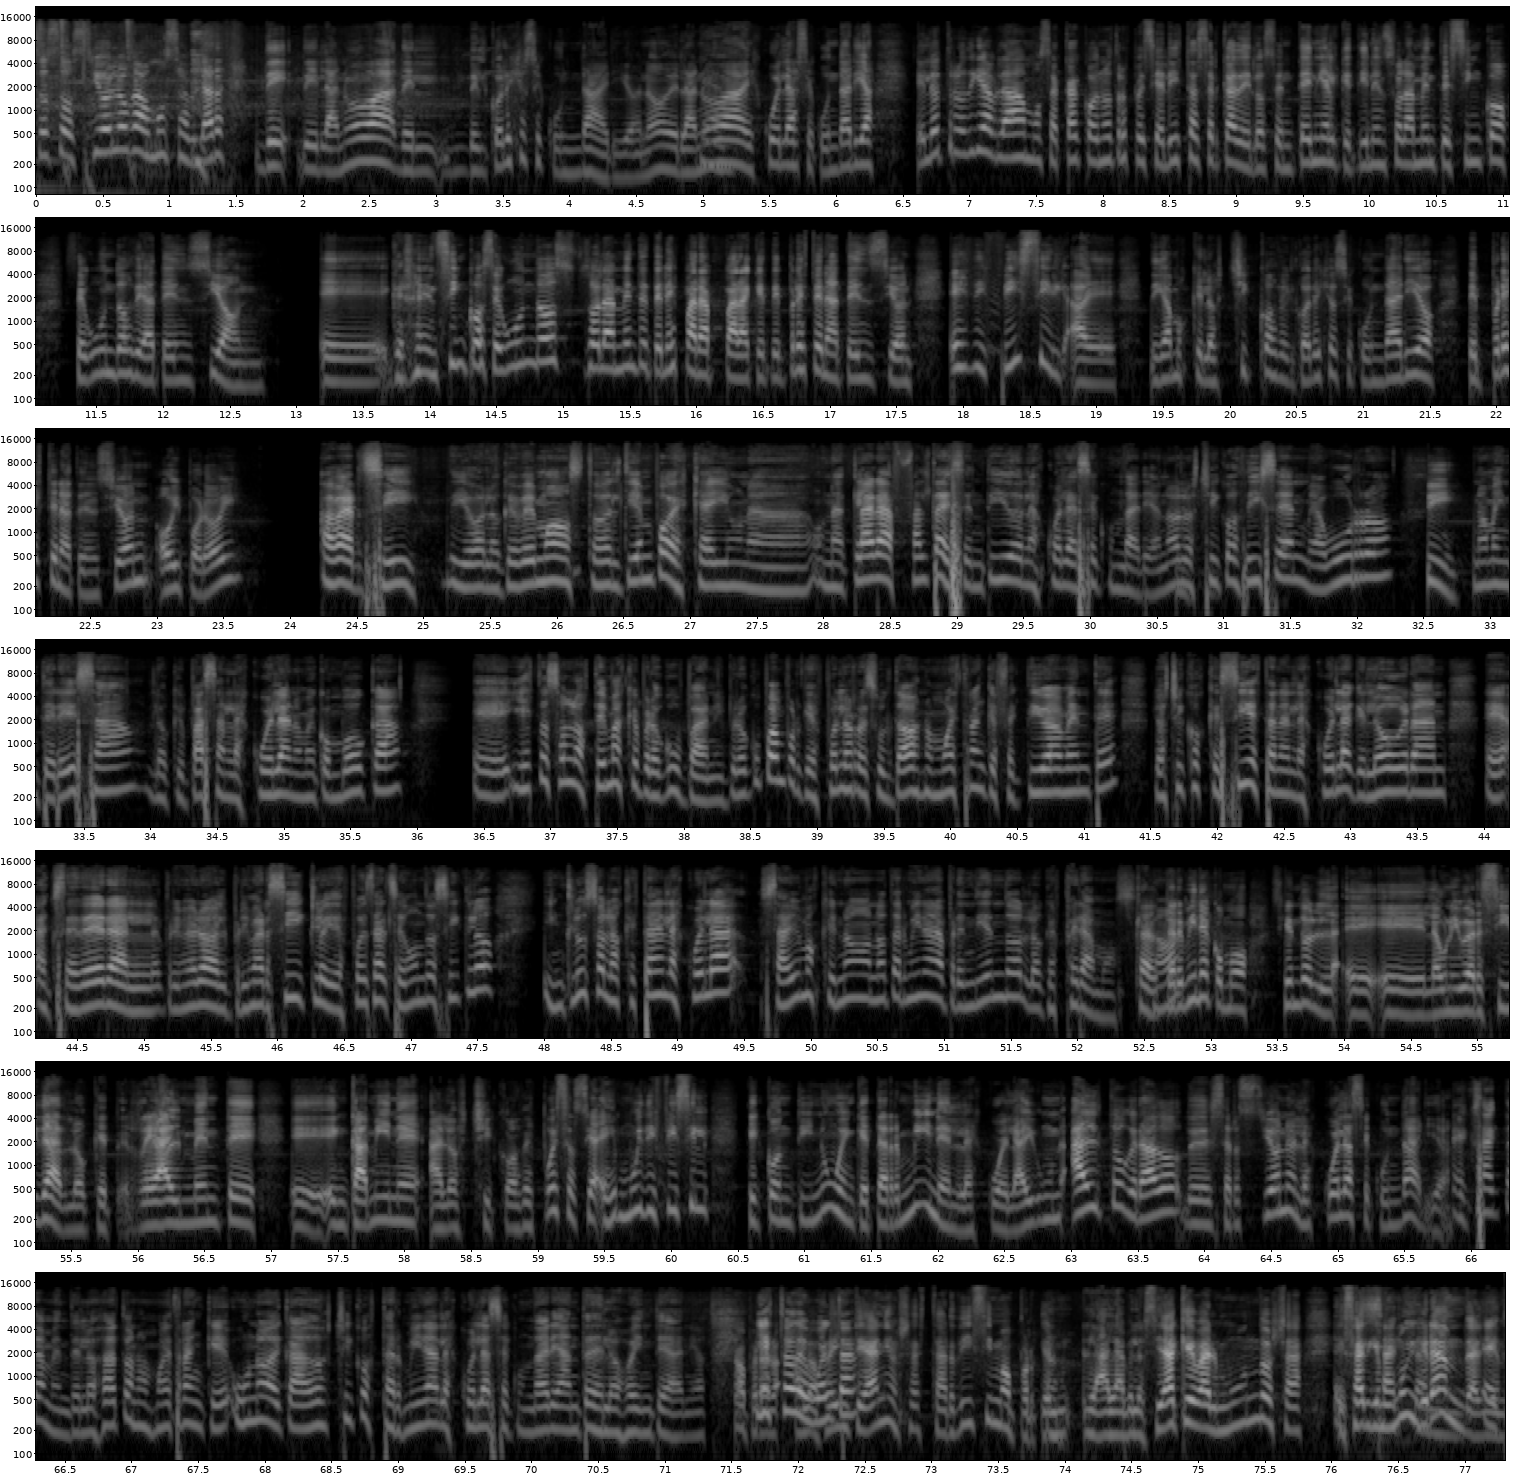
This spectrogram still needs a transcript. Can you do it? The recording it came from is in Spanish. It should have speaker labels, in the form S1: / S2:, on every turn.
S1: Sos socióloga, vamos a hablar de, la nueva, del, colegio secundario, ¿no? De la nueva escuela secundaria. El otro día hablábamos acá con otro especialista acerca de los centennial que tienen solamente cinco segundos de atención. Eh, que en cinco segundos solamente tenés para, para que te presten atención. ¿Es difícil, eh, digamos, que los chicos del colegio secundario te presten atención hoy por hoy?
S2: A ver, sí, digo, lo que vemos todo el tiempo es que hay una, clara falta de sentido en la escuela secundaria, ¿no? Los chicos dicen, me aburro, sí. no me interesa, lo que pasa en la escuela no me convoca. Eh, y estos son los temas que preocupan, y preocupan porque después los resultados nos muestran que efectivamente los chicos que sí están en la escuela, que logran eh, acceder al, primero al primer ciclo y después al segundo ciclo, incluso los que están en la escuela sabemos que no, no terminan aprendiendo lo que esperamos.
S1: Claro, termina como siendo eh, la, universidad lo que realmente encamine a los chicos. Después, o sea, es muy difícil que continúen, que terminen la escuela. Hay un alto grado de deserción en la escuela secundaria.
S2: Exactamente, los datos nos muestran que uno de cada dos chicos termina la escuela secundaria antes de los 20 años.
S3: No, pero esto a, de los 20 años ya es tardísimo porque a la, velocidad que va el mundo ya es alguien muy grande. Alguien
